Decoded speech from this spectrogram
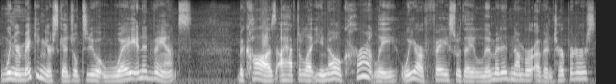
when you're making your schedule to do it way in advance because I have to let you know currently we are faced with a limited number of interpreters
